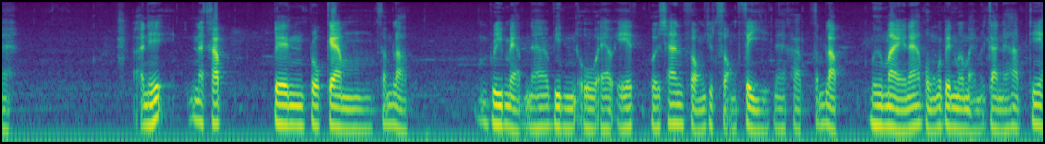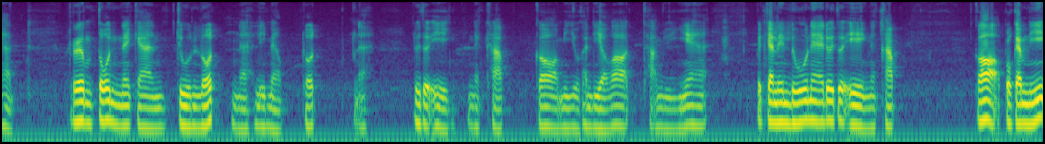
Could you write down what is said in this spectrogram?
นะอันนี้นะครับเป็นโปรแกรมสำหรับ Remap นะ Win OLS เวอร์ชัน2.24 นะครับสำหรับมือใหม่นะ ผมก็เป็นมือใหม่เหมือนกันนะครับ ที่หัดเริ่มต้นในการจูนรถนะ Remap รถนะด้วยตัวเองนะครับ ก็มีอยู่คันเดียวก็ทำอยู่อย่างเงี้ยเป็นการเรียนรู้นะด้วยตัวเองนะครับ ก็โปรแกรมนี้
